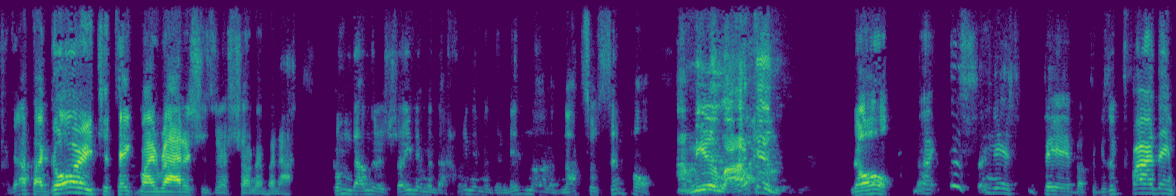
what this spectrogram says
Forgot a goy to take my radishes, Rosh Hashanah Benach. Come down to the Shainim and the Chainim and the Midnon, not so simple. Amir Laken. No, like this and this, but because it's Friday.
